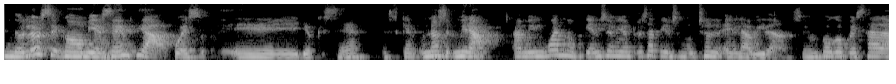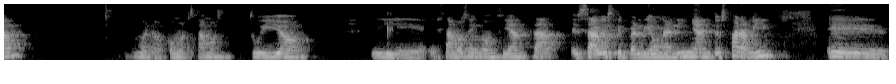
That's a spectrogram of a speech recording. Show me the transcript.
no lo sé, como mi esencia, pues eh, yo qué sé. Es que, no sé, mira, a mí cuando pienso en mi empresa pienso mucho en, la vida. Soy un poco pesada. Bueno, como estamos tú y yo y estamos en confianza, sabes que perdí a una niña, entonces para mí eh,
